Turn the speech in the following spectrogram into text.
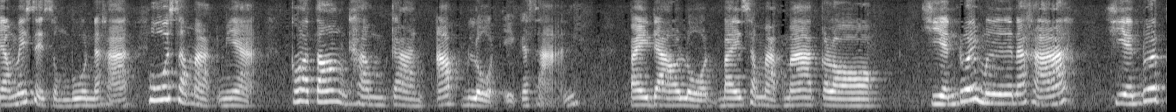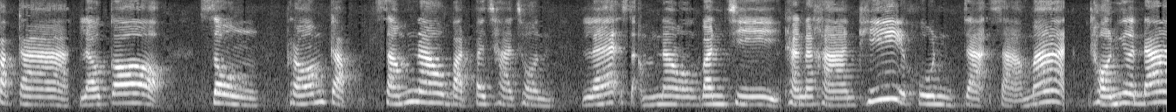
ยังไม่เสร็จสมบูรณ์นะคะ ผู้สมัครเนี่ยก็ต้องทำการอัปโหลดเอกสาร ไปดาวน์โหลดใบสมัครมากรอก เขียนด้วยมือนะคะ เขียนด้วยปากกา แล้วก็ส่งพร้อมกับสำเนาบัตรประชาชน และสำเนาบัญชีธนาคารที่คุณจะสามารถถอนเงินได้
